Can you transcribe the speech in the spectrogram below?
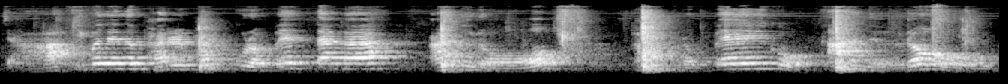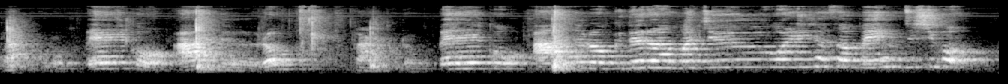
자, 이번에는 발을 밖으로 뺐다가 안으로, 밖으로 빼고, 안으로, 밖으로 빼고, 안으로, 밖으로 빼고, 안으로 그대로 한번 쭉 올리셔서 배 힘주시고.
